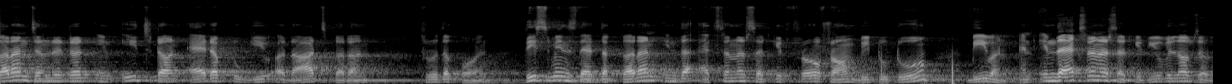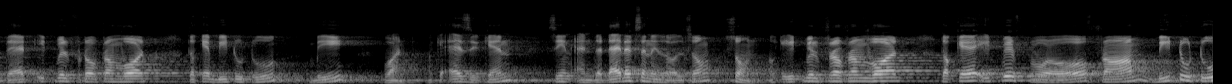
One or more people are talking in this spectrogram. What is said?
current generated in each turn add up to give a large current through the coil. This means that the current in the external circuit flow from B2 to B1 and in the external circuit you will observe that it will flow from what? Okay B2 to B1 okay as you can see and the direction is also shown. Okay it will flow from what okay it will flow from b2 to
